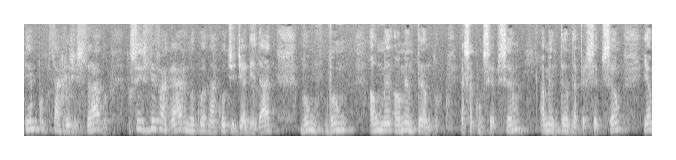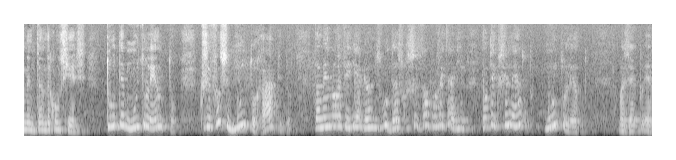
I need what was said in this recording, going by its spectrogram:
tempo para estar registrado. Vocês devagar no, na cotidianidade vão, vão aumentando essa concepção, aumentando a percepção e aumentando a consciência. Tudo é muito lento. Porque se fosse muito rápido, também não haveria grandes mudanças que vocês não aproveitariam. Então tem que ser lento, muito lento. Mas é, é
